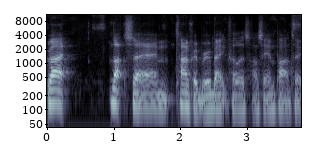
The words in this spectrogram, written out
Right. That's um, time for a brew break, fellas. I'll see you in part two.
